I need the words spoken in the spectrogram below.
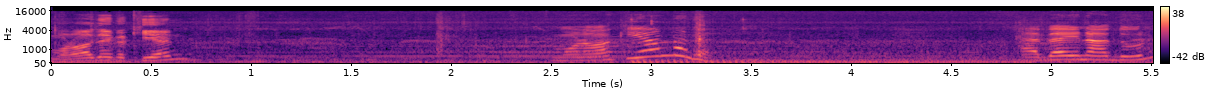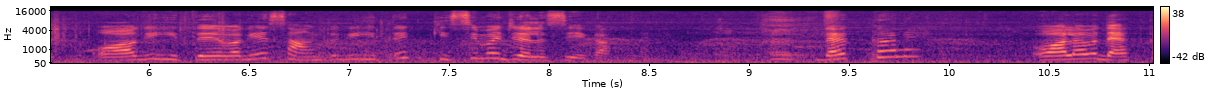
මොනා දෙක කියන්න? මොනවා කියන්නද? හැබැයි නදුන් ඔයාගේ හිතේ වගේ සංකගේ හිතේ කිසිම ජලසිය එකක් නෑ දැක්කනේ ඔයාලව දැක්ක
